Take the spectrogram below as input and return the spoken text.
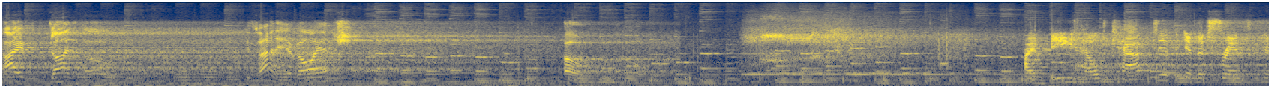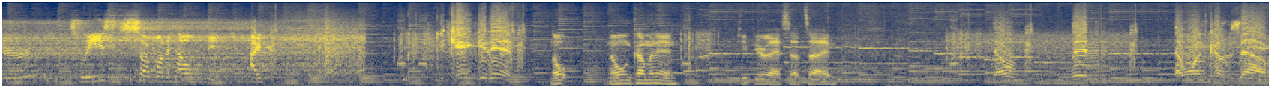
I've done oh. Is that an avalanche? Oh. I'm being held captive in the transmitter. Please, someone help me. I. You can't get in. Nope, no one coming in. Keep your ass outside. No, then no one comes out.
